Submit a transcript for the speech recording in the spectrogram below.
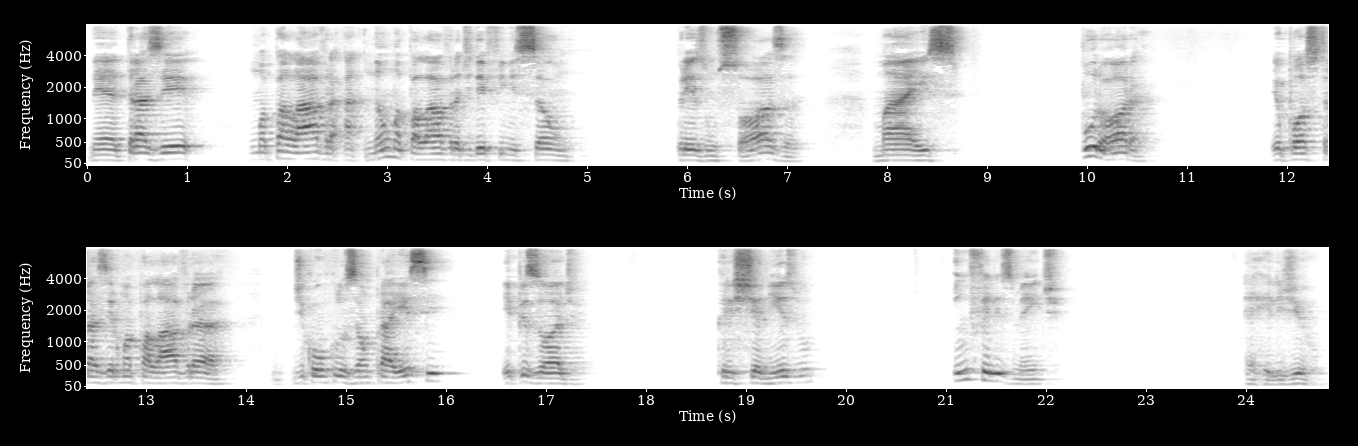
né, trazer uma palavra, não uma palavra de definição presunçosa, mas por hora eu posso trazer uma palavra de conclusão para esse episódio. Cristianismo, infelizmente, é religião.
